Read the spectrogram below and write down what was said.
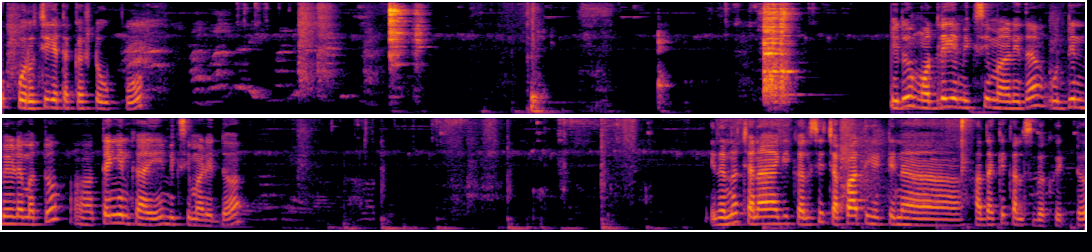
ಉಪ್ಪು, ರುಚಿಗೆ ತಕ್ಕಷ್ಟು ಉಪ್ಪು. ಇದು ಮೊದಲಿಗೆ ಮಿಕ್ಸಿ ಮಾಡಿದ ಉದ್ದಿನ ಬೇಳೆ ಮತ್ತು ತೆಂಗಿನಕಾಯಿ ಮಿಕ್ಸಿ ಮಾಡಿದ್ದು. ಇದನ್ನು ಚೆನ್ನಾಗಿ ಕಲಸಿ ಚಪಾತಿ ಹಿಟ್ಟಿನ ಹದಕ್ಕೆ ಕಲಿಸ್ಬೇಕು ಹಿಟ್ಟು.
